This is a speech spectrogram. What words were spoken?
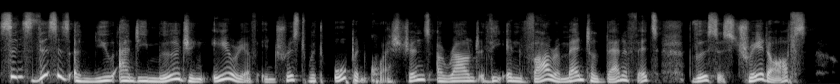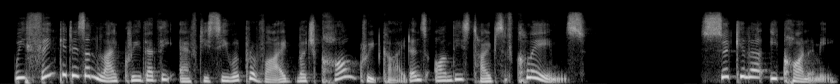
Since this is a new and emerging area of interest with open questions around the environmental benefits versus trade offs, we think it is unlikely that the FTC will provide much concrete guidance on these types of claims. Circular economy.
